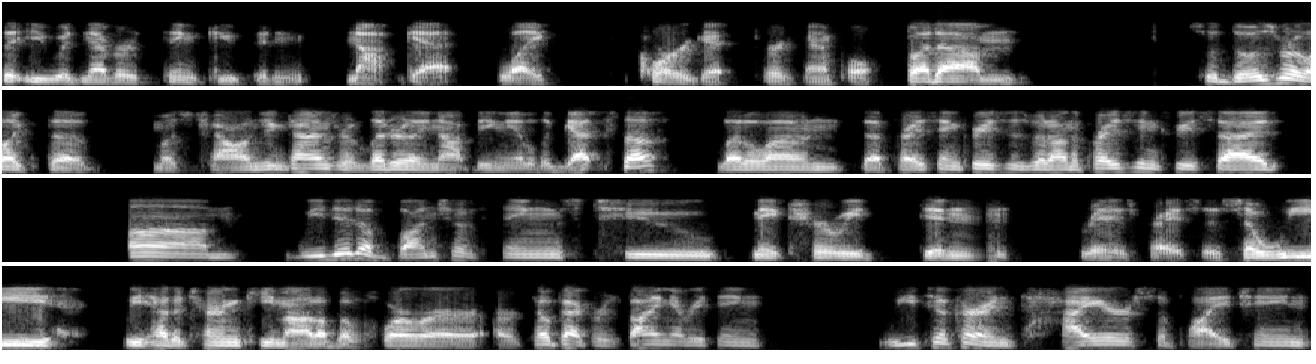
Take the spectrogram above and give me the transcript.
that you would never think you could not get, like corrugate, for example. But um, so those were like the most challenging times, were literally not being able to get stuff, let alone the price increases. But on the price increase side, um, we did a bunch of things to make sure we didn't raise prices. So we we had a turnkey model before where our co-packer was buying everything we took our entire supply chain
